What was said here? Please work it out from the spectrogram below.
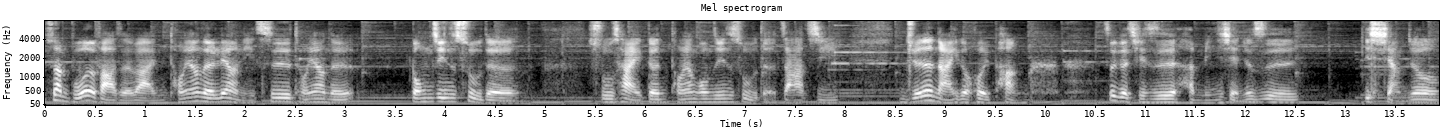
算不二法则吧。你同样的量，你吃同样的公斤数的蔬菜跟同样公斤数的炸鸡，你觉得哪一个会胖？这个其实很明显，就是一想就，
